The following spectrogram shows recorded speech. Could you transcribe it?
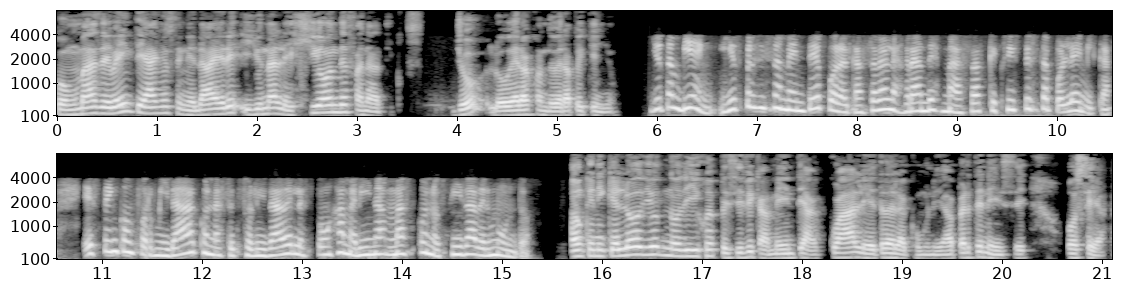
con más de 20 años en el aire y una legión de fanáticos. Yo lo era cuando era pequeño. Yo también, y es precisamente por alcanzar a las grandes masas que existe esta polémica, esta inconformidad con la sexualidad de la esponja marina más conocida del mundo. Aunque Nickelodeon no dijo específicamente a cuál letra de la comunidad pertenece, o sea,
